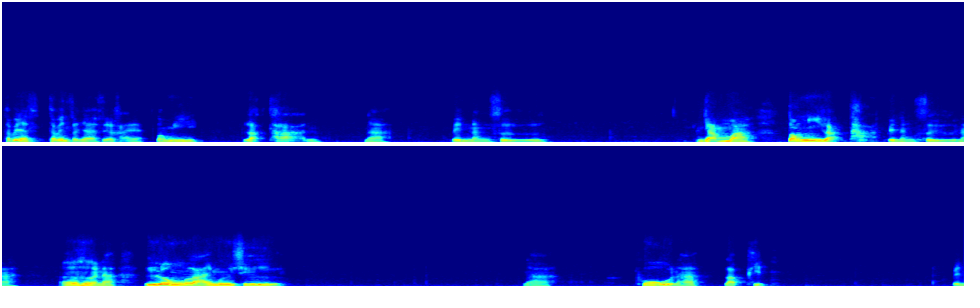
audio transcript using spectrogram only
ถ้าเป็นถ้าเป็นสัญญาซื้อขายเนี่ยต้องมีหลักฐานนะเป็นหนังสือย้ำว่าต้องมีหลักฐานเป็นหนังสือนะ เออเหอะนะ ลงลายมือชื่อนะผู้นะฮะรับผิด เป็น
